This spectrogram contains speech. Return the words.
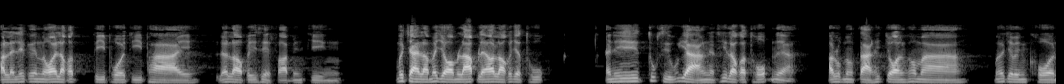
อะไรเล็กน้อยเราก็ตีโพยตีพาย แล้วเราไปเสธความเป็นจริง เมื่อใจเราไม่ยอมรับแล้วเราก็จะทุกข์อันนี้ทุกสิ่งทุกอย่างเนี่ยที่เรากระทบเนี่ย อารมณ์ต่างๆที่จรเข้ามาไม่ว่าจะเป็นคน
